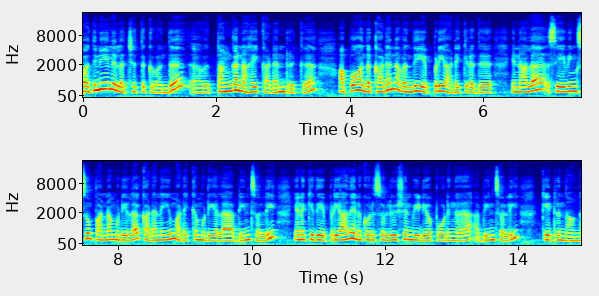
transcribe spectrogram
பதினேழு லட்சத்துக்கு வந்து தங்க நகை கடன் இருக்குது அப்போது அந்த கடனை வந்து எப்படி அடைக்கிறது? என்னால் சேவிங்ஸும் பண்ண முடியல கடனையும் அடைக்க முடியலை அப்படின்னு சொல்லி எனக்கு இது எப்படியாவது எனக்கு ஒரு சொல்யூஷன் வீடியோ போடுங்க அப்படின்னு சொல்லி கேட்டிருந்தாங்க.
